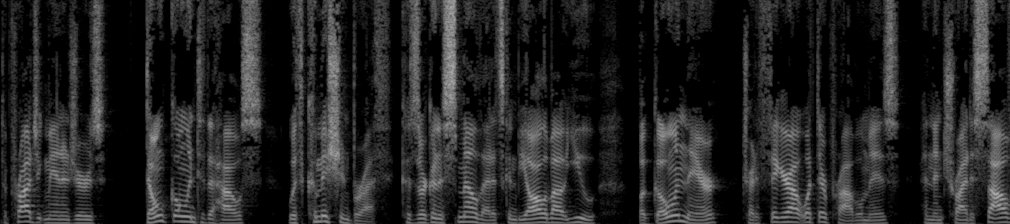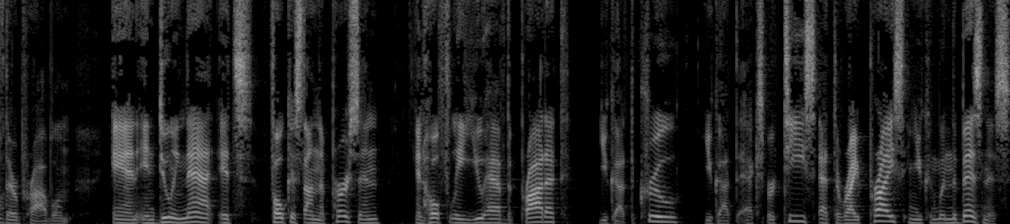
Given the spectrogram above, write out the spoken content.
the project managers, don't go into the house with commission breath because they're going to smell that. It's going to be all about you. But go in there, try to figure out what their problem is, and then try to solve their problem. And in doing that, it's focused on the person, and hopefully you have the product, you got the crew, you got the expertise at the right price, and you can win the business.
